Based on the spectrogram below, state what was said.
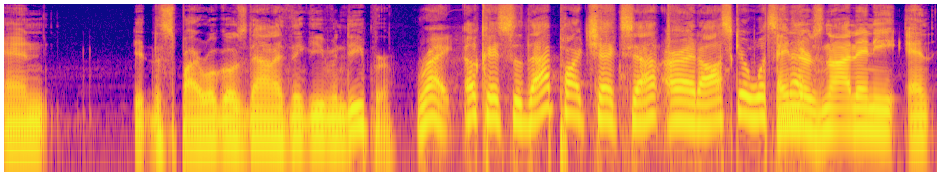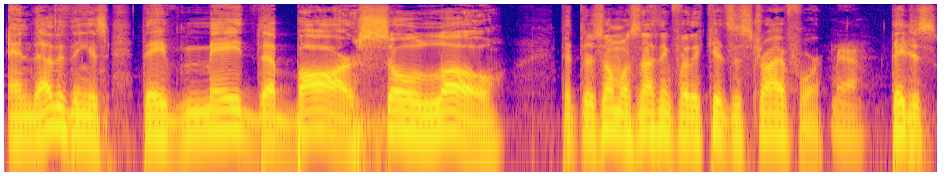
and it, the spiral goes down. I think even deeper. Right. Okay, so that part checks out. All right, Oscar, what's And next? there's not any. And and the other thing is they've made the bar so low that there's almost nothing for the kids to strive for. Yeah. They just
